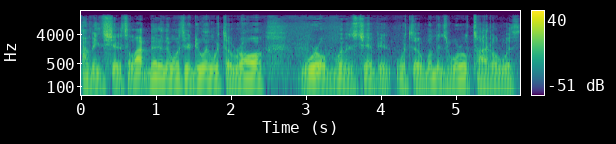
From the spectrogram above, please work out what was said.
I mean, shit, it's a lot better than what they're doing with the Raw World Women's Champion, with the Women's World Title, with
